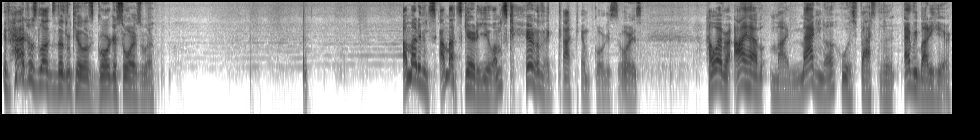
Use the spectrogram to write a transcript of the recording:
If Hadros Lux doesn't kill us, Gorgosaurus will. I'm not even. I'm not scared of you. I'm scared of that goddamn Gorgosaurus. However, I have my Magna, who is faster than everybody here,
